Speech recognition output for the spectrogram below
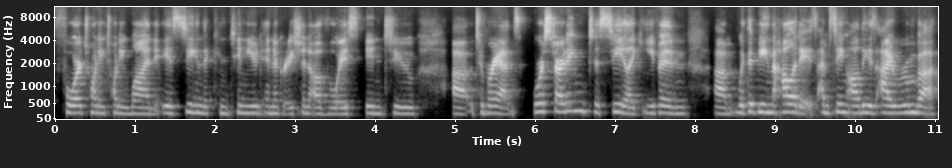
for 2021 is seeing the continued integration of voice into uh, to brands. We're starting to see like even um, with it being the holidays, I'm seeing all these iRoomba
